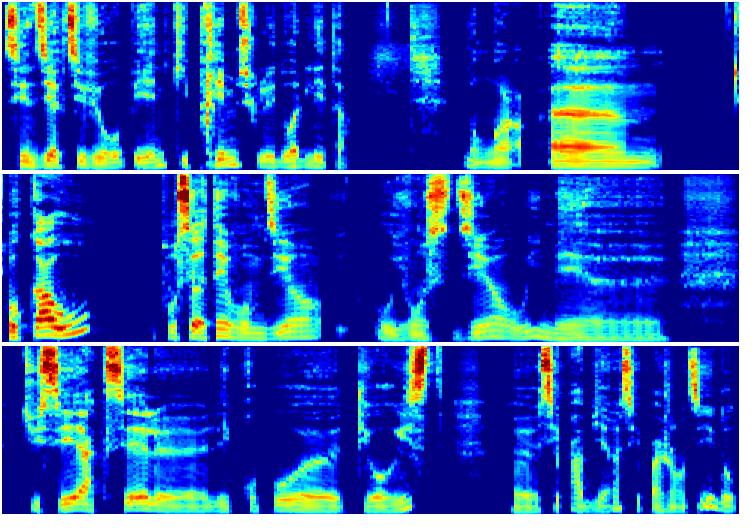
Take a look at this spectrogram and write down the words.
c'est une directive européenne qui prime sur les droits de l'État. Donc voilà. au cas où, pour certains, ils vont me dire, ou ils vont se dire, oui, mais tu sais, Axel, les propos terroristes, c'est pas bien, c'est pas gentil. Donc,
